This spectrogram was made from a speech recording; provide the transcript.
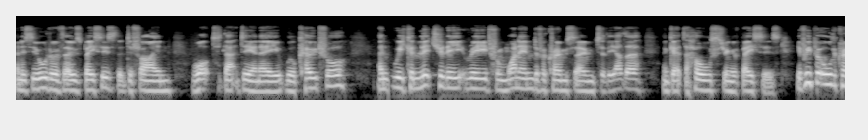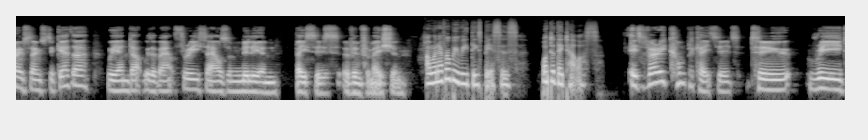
And it's the order of those bases that define what that DNA will code for. And we can literally read from one end of a chromosome to the other and get the whole string of bases. If we put all the chromosomes together, we end up with about 3,000 million bases of information. And whenever we read these bases, what do they tell us? It's very complicated to read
